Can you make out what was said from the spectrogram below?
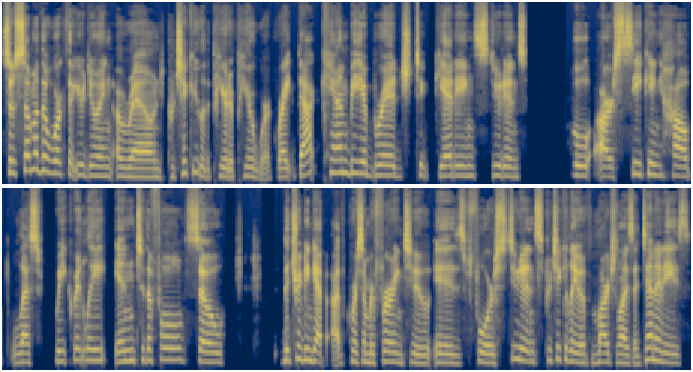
So some of the work that you're doing around, particularly the peer to peer work, right? That can be a bridge to getting students who are seeking help less frequently into the fold. So the treatment gap, of course, I'm referring to is for students, particularly of marginalized identities,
